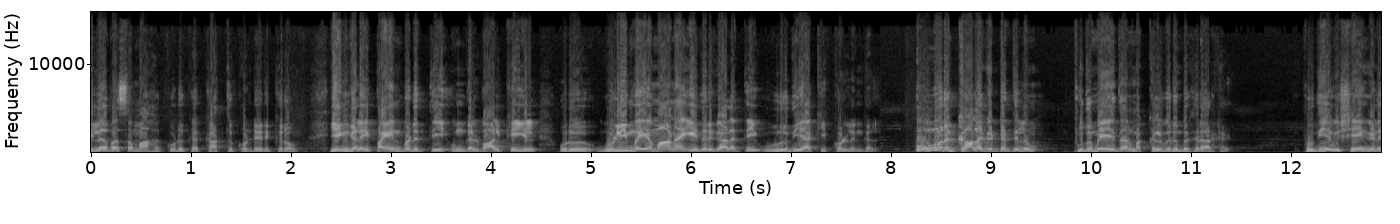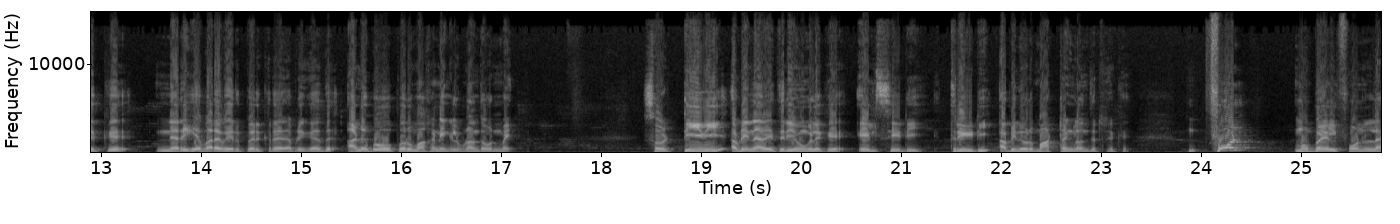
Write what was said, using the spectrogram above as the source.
இலவசமாக கொடுக்க காத்து கொண்டிருக்கிறோம். எங்களை பயன்படுத்தி உங்கள் வாழ்க்கையில் ஒரு ஒளிமயமான எதிர்காலத்தை உறுதியாக்கி கொள்ளுங்கள். ஒவ்வொரு காலகட்டத்திலும் புதுமையை தான் மக்கள் விரும்புகிறார்கள். புதிய விஷயங்களுக்கு நிறைய வரவேற்பு இருக்கிறது அப்படிங்கிறது அனுபவபூர்வமாக நீங்கள் உணர்ந்த உண்மை. ஸோ டிவி அப்படின்னாவே தெரியும் உங்களுக்கு எல்சிடி த்ரீ டி அப்படின்னு ஒரு மாற்றங்கள் வந்துட்டுருக்கு ஃபோன் மொபைல் ஃபோனில்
